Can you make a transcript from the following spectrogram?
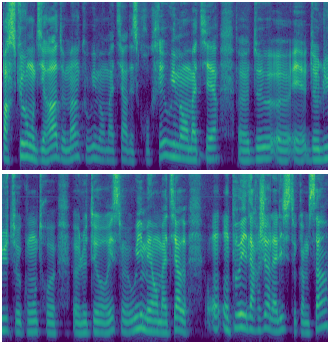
Parce qu'on dira demain que oui, mais en matière d'escroquerie, oui, mais en matière euh, de, euh, de lutte contre euh, le terrorisme, oui, mais en matière de... On, peut élargir la liste comme ça,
